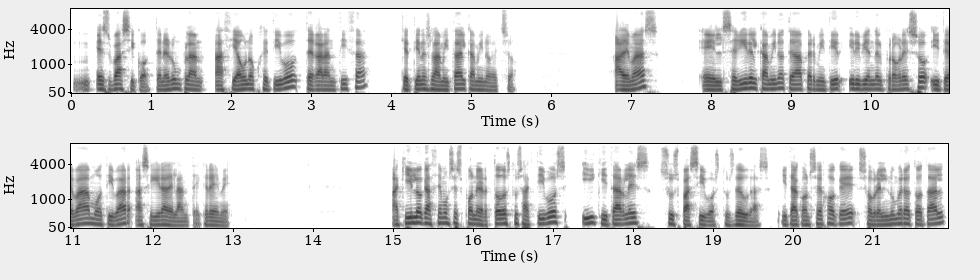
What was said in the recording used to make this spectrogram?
mm, es básico, tener un plan hacia un objetivo te garantiza que tienes la mitad del camino hecho. Además, el seguir el camino te va a permitir ir viendo el progreso y te va a motivar a seguir adelante, créeme. Aquí lo que hacemos es poner todos tus activos y quitarles sus pasivos, tus deudas. Y te aconsejo que sobre el número total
